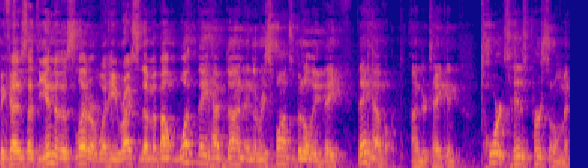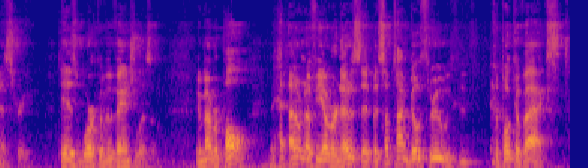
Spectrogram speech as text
Because at the end of this letter, what he writes to them about what they have done and the responsibility they, they have undertaken towards his personal ministry, to his work of evangelism. Remember, Paul, I don't know if you ever noticed it, but sometime go through the book of Acts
